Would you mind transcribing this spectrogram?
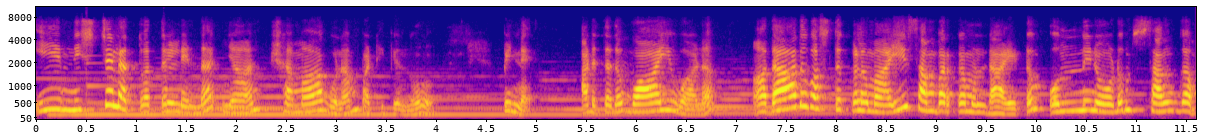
ഈ നിശ്ചലത്വത്തിൽ നിന്ന് ഞാൻ ക്ഷമാഗുണം പഠിക്കുന്നു. പിന്നെ അടുത്തത് വായുവാണ്. അതാത് വസ്തുക്കളുമായി സമ്പർക്കമുണ്ടായിട്ടും ഒന്നിനോടും സംഘം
